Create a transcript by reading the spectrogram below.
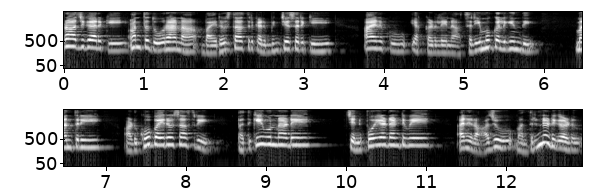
రాజుగారికి అంత దూరాన భైరవశాస్త్రి కనిపించేసరికి ఆయనకు ఎక్కడ లేని ఆశ్చర్యము కలిగింది. మంత్రి అడుగో భైరవశాస్త్రి బతికే ఉన్నాడే చనిపోయాడంటివే అని రాజు మంత్రిని అడిగాడు.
